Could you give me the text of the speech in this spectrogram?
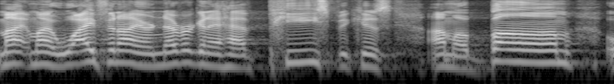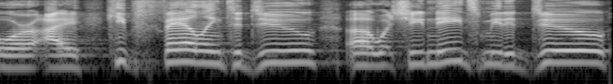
my, my wife and I are never going to have peace because I'm a bum, or I keep failing to do uh, what she needs me to do,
